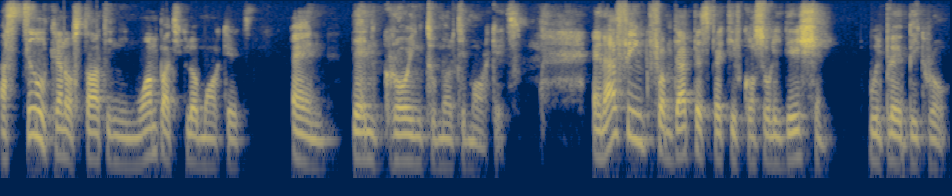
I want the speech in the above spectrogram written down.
are still kind of starting in one particular market and then growing to multi-markets. And I think from that perspective, consolidation will play a big role.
